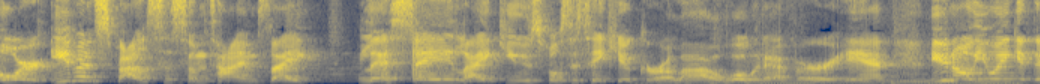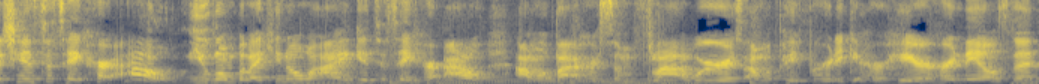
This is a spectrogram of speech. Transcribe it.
or even spouses sometimes, like let's say like you were supposed to take your girl out or whatever and you know you ain't get the chance to take her out. You gonna be like you know what? I ain't get to take her out. I'm gonna buy her some flowers. I'm gonna pay for her to get her hair her nails done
